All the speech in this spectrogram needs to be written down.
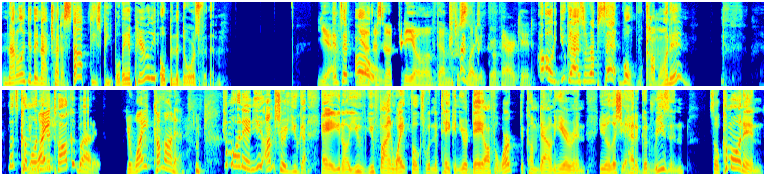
not only did they not try to stop these people, they apparently opened the doors for them Yeah. and said, yeah, "Oh, there's a video of them just letting it through a barricade. oh, you guys are upset. Well, come on in. Let's come You on in white? and talk about it. You're white? Come on in. Come on in. You, I'm sure you got. Hey, you know, you you fine white folks wouldn't have taken your day off of work to come down here and you know unless you had a good reason. So come on in.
